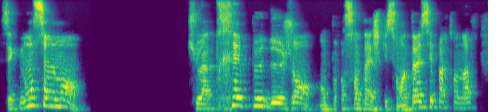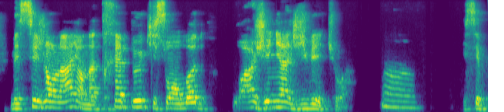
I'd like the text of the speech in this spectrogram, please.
C'est que non seulement tu as très peu de gens en pourcentage qui sont intéressés par ton offre, mais ces gens-là, il y en a très peu qui sont en mode Waouh, génial, j'y vais, tu vois. Hmm. Et c'est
